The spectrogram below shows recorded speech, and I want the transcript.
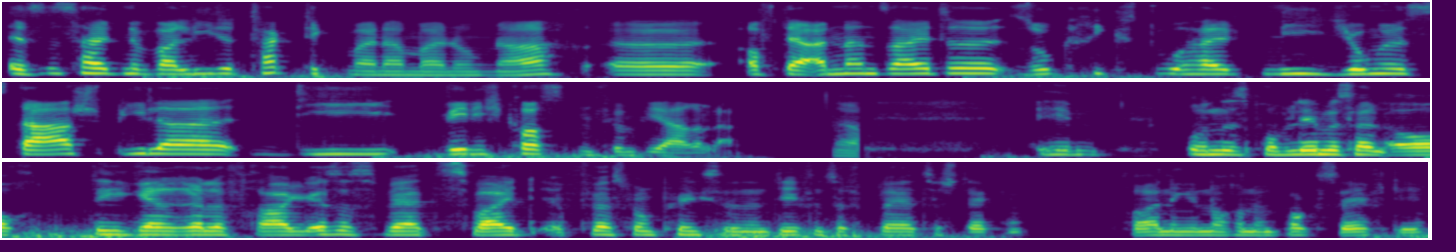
es ist halt eine valide Taktik, meiner Meinung nach. Äh, auf der anderen Seite, so kriegst du halt nie junge Starspieler, die wenig kosten, fünf Jahre lang. Eben. Und das Problem ist halt auch, die generelle Frage, ist es wert, zwei First-Round-Picks in einen Defensive Player zu stecken? Vor allen Dingen noch in den Box Safety.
